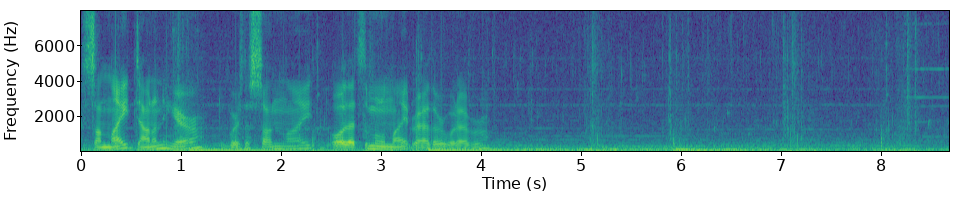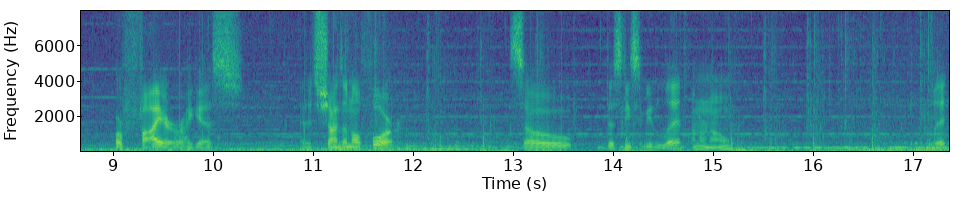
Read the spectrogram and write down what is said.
Sunlight down in here. Where's the sunlight? Oh, that's the moonlight, rather. Whatever. Or fire, I guess. And it shines on all four. So, this needs to be lit? I don't know. Lit,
